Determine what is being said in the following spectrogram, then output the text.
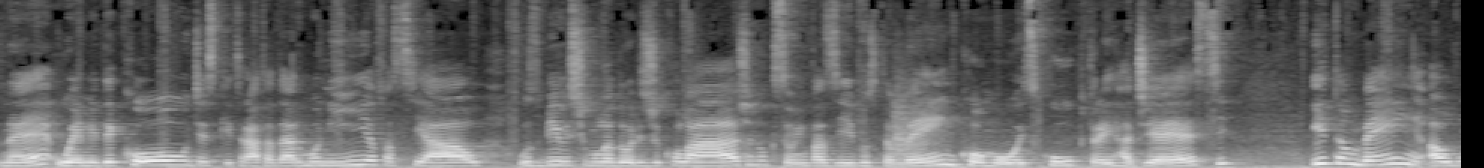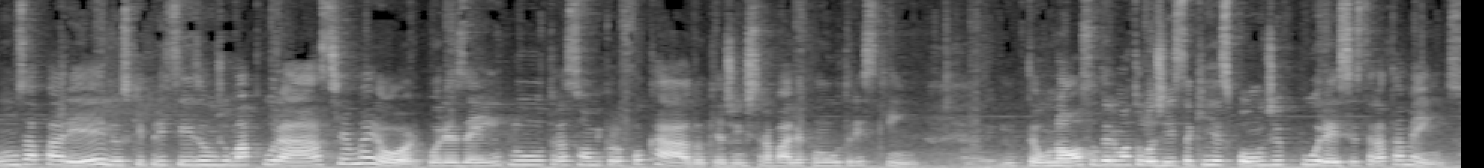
né? O MD Codes, que trata da harmonia facial, os bioestimuladores de colágeno, que são invasivos também, como o Sculptra e Radiesse, e também alguns aparelhos que precisam de uma acurácia maior, por exemplo, o ultrassom microfocado, que a gente trabalha com Ultra Skin. Então, nosso dermatologista que responde por esses tratamentos.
